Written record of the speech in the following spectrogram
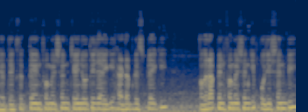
ये देख सकते हैं इन्फॉर्मेशन चेंज होती जाएगी हेडअप डिस्प्ले की। अगर आप इन्फॉर्मेशन की पोजीशन भी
